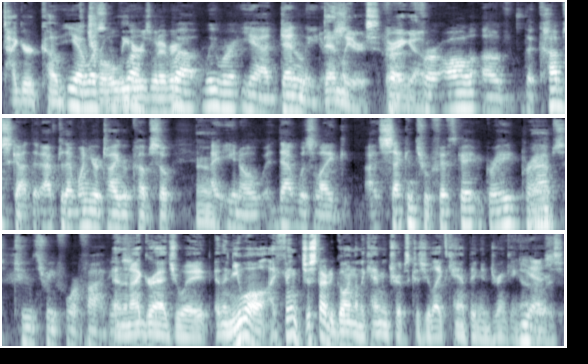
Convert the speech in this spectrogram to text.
Tiger Cub Yeah, patrol well- leaders, whatever. well, we were yeah den leaders. Den leaders. for, There you go. for all of the Cub Scout that after that one year Tiger Cub. So Yeah. I, you know that was like uh, second through fifth grade, perhaps two, three, four, five. Yes. and then I graduate, and then you all, I think, just started going on the camping trips because you liked camping and drinking outdoors.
